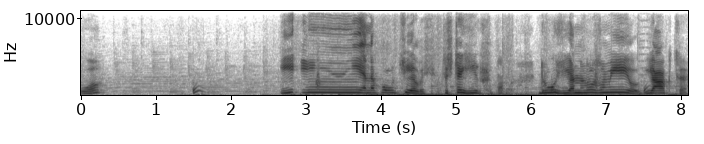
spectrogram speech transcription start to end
О. І, і ні, не вийшло. Це ще гірше так. Друзі, я не розумію, як це.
